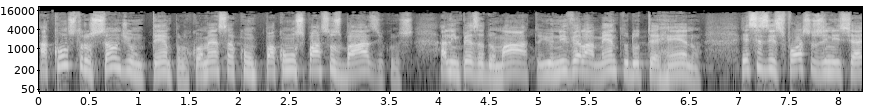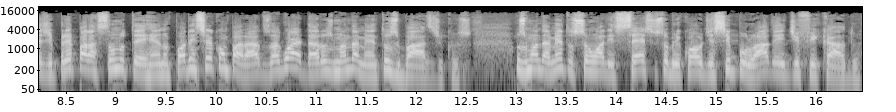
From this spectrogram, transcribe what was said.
A construção de um templo começa com, com os passos básicos, a limpeza do mato e o nivelamento do terreno. Esses esforços iniciais de preparação do terreno podem ser comparados a guardar os mandamentos básicos. Os mandamentos são o alicerce sobre o qual o discipulado é edificado.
